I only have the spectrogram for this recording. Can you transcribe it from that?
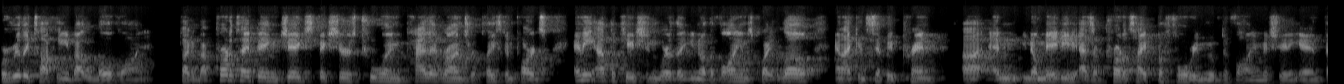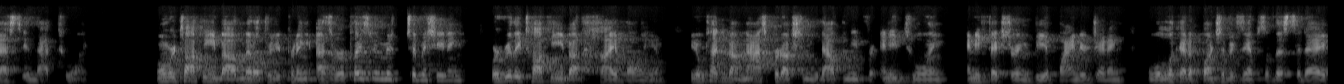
we're really talking about low volume talking about prototyping, jigs, fixtures, tooling, pilot runs, replacement parts, any application where the you know the volume is quite low, and I can simply print uh, and you know maybe as a prototype before we move to volume machining and invest in that tooling. When we're talking about metal 3D printing as a replacement to machining, we're really talking about high volume. You know, we're talking about mass production without the need for any tooling, any fixturing via binder jetting. And We'll look at a bunch of examples of this today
